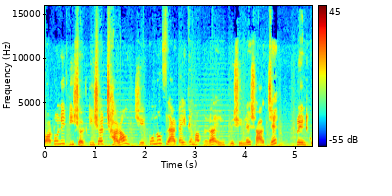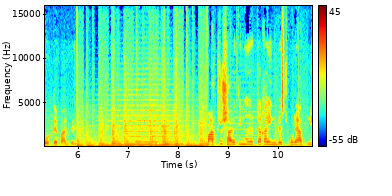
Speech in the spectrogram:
not only T shirt T shirt ছাড়াও যে কোনো ফ্ল্যাট আইটেম আপনারা এই মেশিনের সাহায্যে প্রিন্ট করতে পারবেন। মাত্র সাড়ে তিন হাজার টাকা ইনভেস্ট করে আপনি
